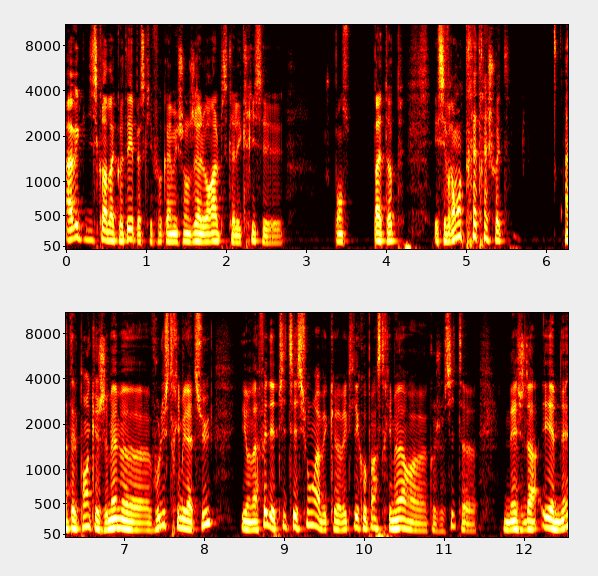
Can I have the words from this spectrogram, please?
avec du Discord à côté parce qu'il faut quand même échanger à l'oral parce qu'à l'écrit c'est je pense pas top. Et c'est vraiment très très chouette. À tel point que j'ai même euh, voulu streamer là-dessus, et on a fait des petites sessions avec, euh, les copains streamers euh, que je cite, Nejda et Mnes,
